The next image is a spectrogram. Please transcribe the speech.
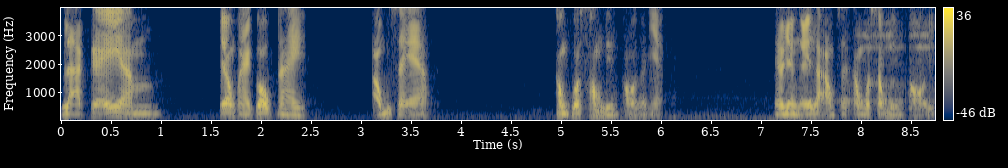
là cái um, cái ông hài cốt này, ổng sẽ không có sóng điện thoại cả nhà. Theo nhân nghĩ là ông sẽ không có sóng điện thoại.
